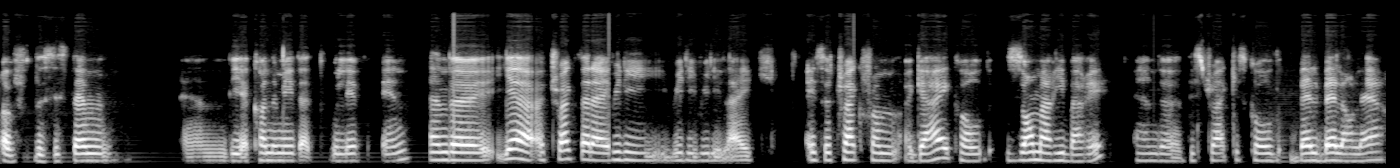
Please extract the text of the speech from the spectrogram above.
of the system and the economy that we live in. And uh, yeah, a track that I really, really, really like is a track from a guy called Jean-Marie Barré. And uh, this track is called Belle Belle en l'air.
